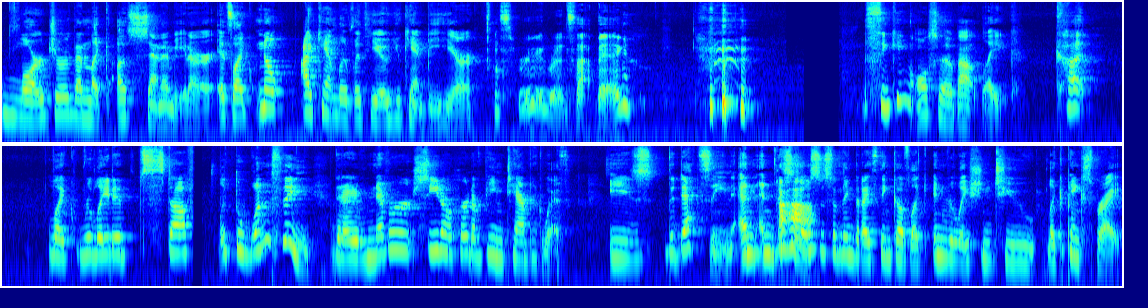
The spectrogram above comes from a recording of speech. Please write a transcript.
larger than like a centimeter, it's like nope, I can't live with you. You can't be here. It's rude when it's that big. thinking also about like cut like related stuff like the one thing that i've never seen or heard of being tampered with is the death scene and and this is Uh-huh. also something that i think of like in relation to like pink spray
